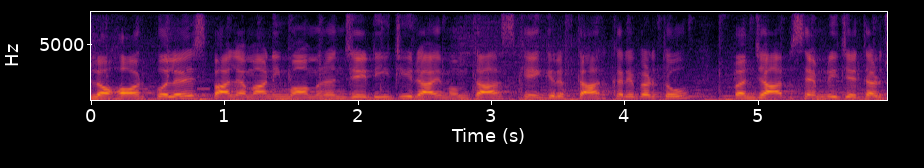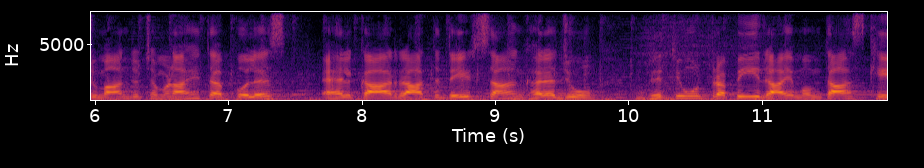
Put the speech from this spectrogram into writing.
लाहौर पुलिस पार्लियामानी मामलनि जे डी जी राय मुमताज़ खे गिरफ़्तार करे वरितो। पंजाब असेंबली जे तर्जुमान जो चवणु आहे त पुलिस अहलकार राति देरि सां घर जूं भितियूं टपी राय मुमताज़ खे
